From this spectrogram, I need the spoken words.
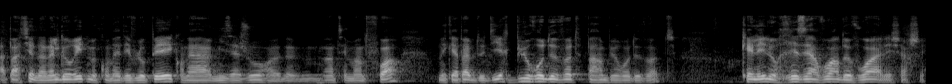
À partir d'un algorithme qu'on a développé, qu'on a mis à jour de maintes et maintes fois, on est capable de dire bureau de vote par bureau de vote, quel est le réservoir de voix à aller chercher.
